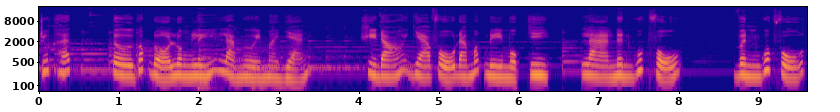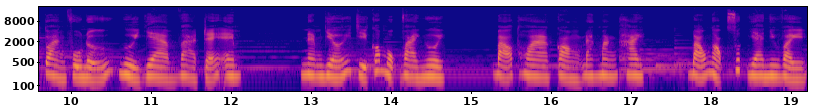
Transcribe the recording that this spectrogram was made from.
Trước hết, từ góc độ luân lý làm người mà giảng, khi đó giả phụ đã mất đi một chi là ninh quốc phủ vinh quốc phủ toàn phụ nữ, người già và trẻ em. Nam giới chỉ có một vài người. Bảo thoa còn đang mang thai. Bảo ngọc xuất gia như vậy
